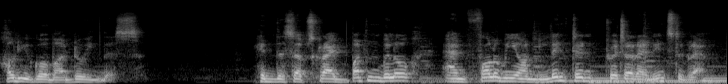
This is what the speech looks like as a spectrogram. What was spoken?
how do you go about doing this. Hit the subscribe button below and follow me on LinkedIn, Twitter, and Instagram.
